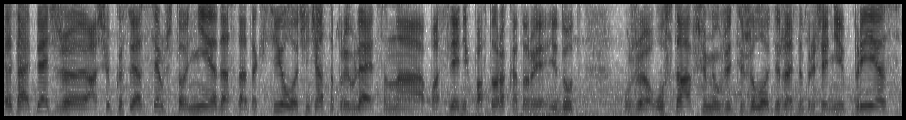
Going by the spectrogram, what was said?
это, опять же, ошибка связана с тем, что недостаток сил очень часто проявляется на последних повторах, которые идут уже уставшими, уже тяжело держать напряжение пресс,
